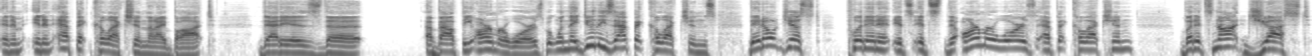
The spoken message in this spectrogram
in, a, in an epic collection that I bought that is the about the armor wars, but when they do these epic collections, they don't just put in it it's it's the armor wars epic collection, but it's not just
